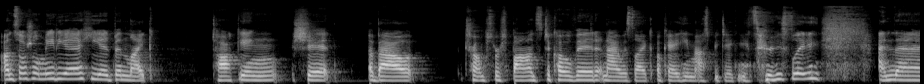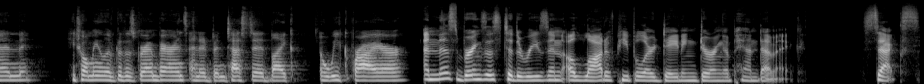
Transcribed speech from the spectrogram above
on social media, he had been like talking shit about Trump's response to COVID. And I was like, okay, he must be taking it seriously. And then he told me he lived with his grandparents and had been tested like a week prior. And this brings us to the reason a lot of people are dating during a pandemic sex.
